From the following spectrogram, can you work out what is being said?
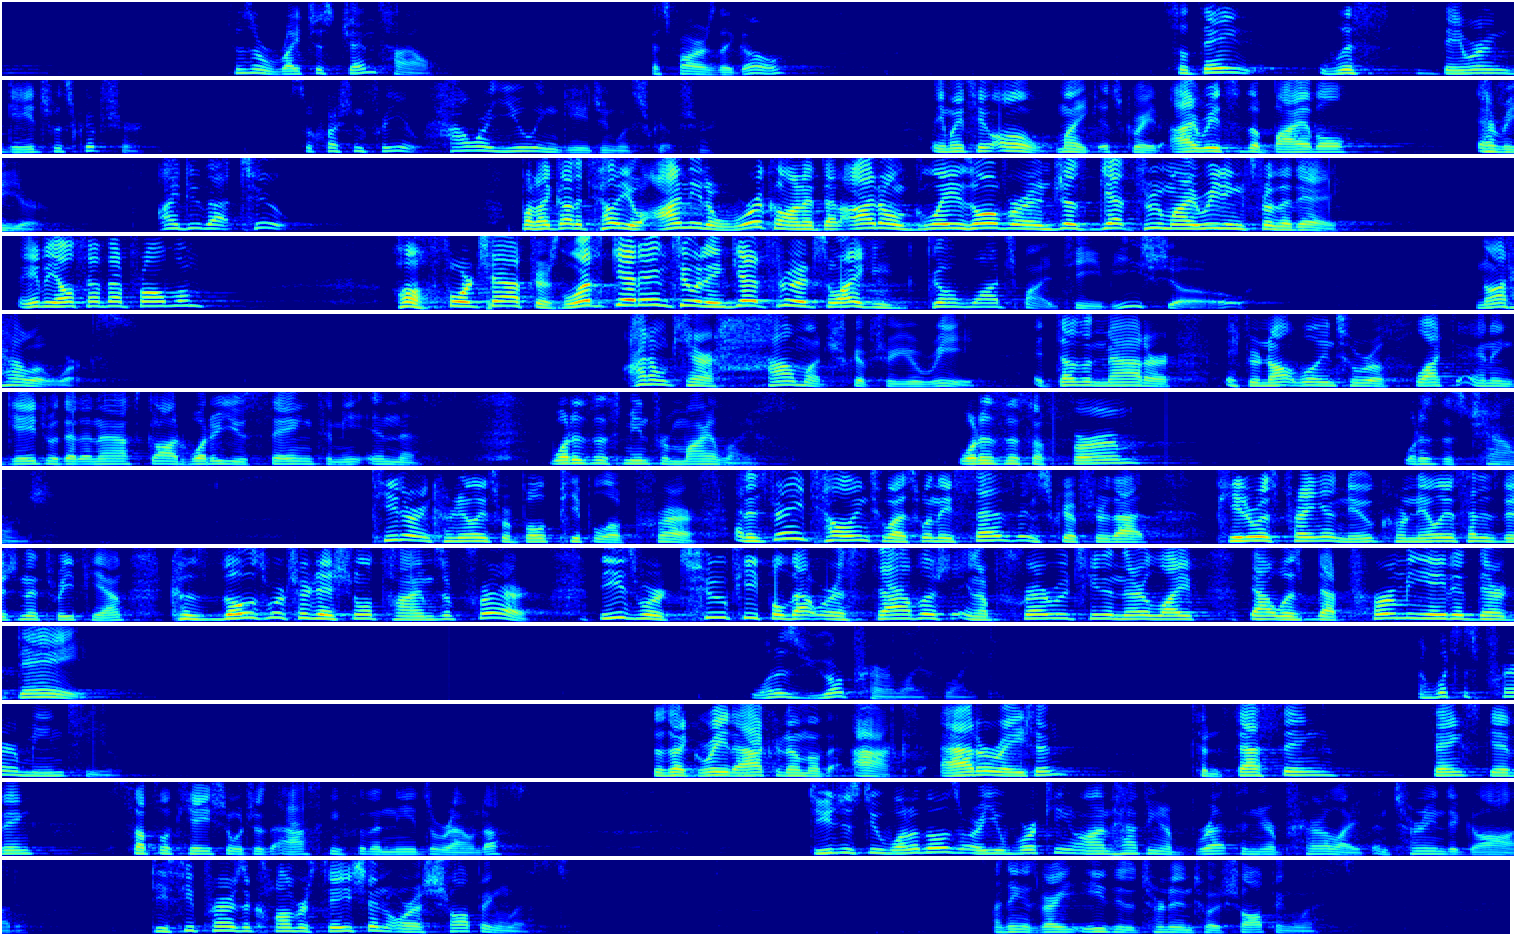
He was a righteous Gentile as far as they go. So they list, they were engaged with Scripture. So, question for you How are you engaging with Scripture? And you might say, Oh, Mike, it's great. I read through the Bible every year. I do that too. But I got to tell you, I need to work on it that I don't glaze over and just get through my readings for the day. Anybody else have that problem? Oh, four chapters. Let's get into it and get through it so I can go watch my TV show. Not how it works. I don't care how much scripture you read. It doesn't matter if you're not willing to reflect and engage with it and ask God, what are you saying to me in this? What does this mean for my life? What does this affirm? What does this challenge? Peter and Cornelius were both people of prayer. And it's very telling to us when they says in scripture that Peter was praying at noon, Cornelius had his vision at 3 p.m., because those were traditional times of prayer. These were two people that were established in a prayer routine in their life that was that permeated their day. What is your prayer life like? And what does prayer mean to you? There's that great acronym of ACTS adoration, confessing, thanksgiving, supplication, which is asking for the needs around us. Do you just do one of those, or are you working on having a breadth in your prayer life and turning to God? Do you see prayer as a conversation or a shopping list? I think it's very easy to turn it into a shopping list.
